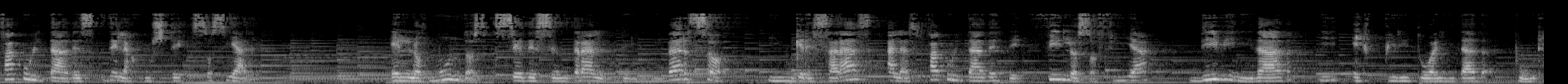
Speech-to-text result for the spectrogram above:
facultades del ajuste social. En los mundos sede central del universo, ingresarás a las facultades de filosofía, divinidad y espiritualidad pura.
